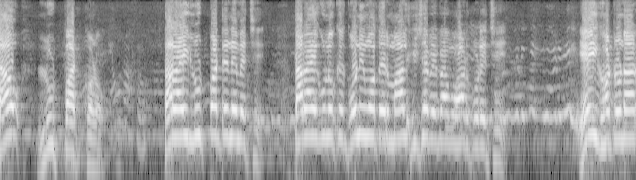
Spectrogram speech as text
যাও, লুটপাট করো। তারা এই লুটপাটে নেমেছে। তারা এগুলোকে গণিমতের মাল হিসেবে ব্যবহার করেছে। এই ঘটনার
